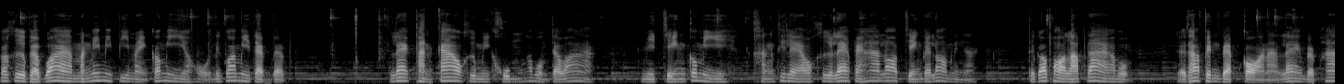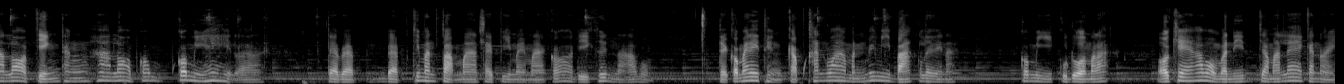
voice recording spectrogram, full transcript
ก็คือแบบว่ามันไม่มีปีใหม่ก็มีโอ้โหนึกว่ามีแต่แบบแลกพันเก้าคือมีคุ้มครับผมแต่ว่ามีเจงก็มีครั้งที่แล้วคือแลกไปห้ารอบเจงไปรอบหนึ่งอะแต่ก็พอรับได้ครับผม แต่ถ้าเป็นแบบก่อนนะแรกแบบ 5 รอบเจ๊งทั้ง 5 รอบก็ก็มีให้เห็นแล้วนะแต่แบบแบบที่มันปรับมาใส่ปีใหม่มาก็ดีขึ้นนะครับผม แต่ก็ไม่ได้ถึงกับขั้นว่ามันไม่มีบั๊กเลยนะ ก็มีกูโดนมาละ โอเคครับผมวันนี้จะมาแลกกันหน่อย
